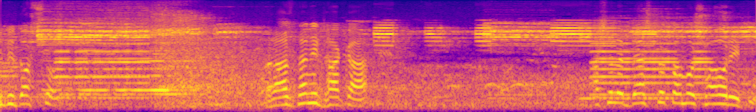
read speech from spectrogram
শুধু দর্শক, রাজধানী ঢাকা আসলে ব্যস্ততম শহর এটি।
